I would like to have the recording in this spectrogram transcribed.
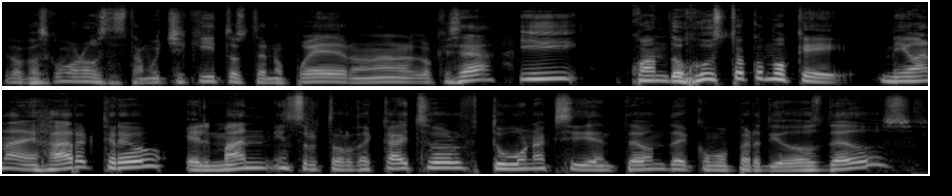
Mi papá es como, no, usted está muy chiquito, usted no puede, no, no, lo que sea. Y cuando justo como que me iban a dejar, creo, el man instructor de kitesurf tuvo un accidente donde como perdió dos dedos.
